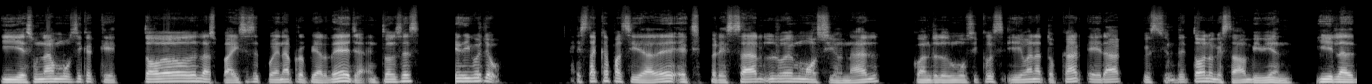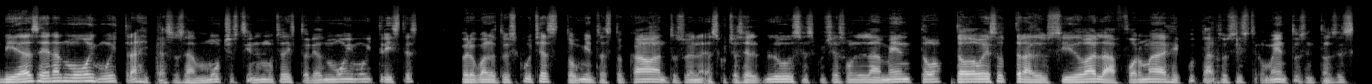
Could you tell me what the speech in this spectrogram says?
y es una música que todos los países se pueden apropiar de ella. Entonces, ¿qué digo yo? Esta capacidad de expresar lo emocional cuando los músicos iban a tocar era cuestión de todo lo que estaban viviendo. Y las vidas eran muy, muy trágicas, o sea, muchos tienen muchas historias muy, muy tristes, pero cuando tú escuchas, mientras tocaban, tú suena, escuchas el blues, escuchas un lamento, todo eso traducido a la forma de ejecutar sus instrumentos. Entonces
